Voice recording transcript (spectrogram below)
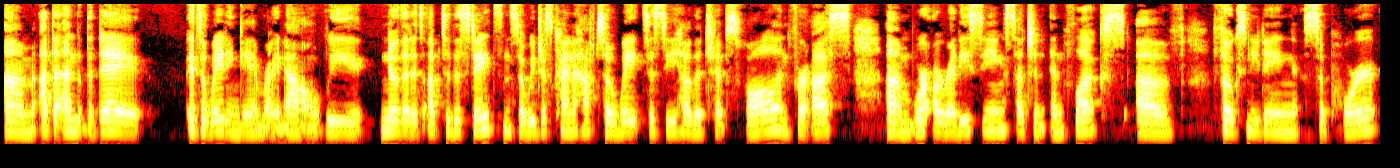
um, at the end of the day, it's a waiting game right now. We know that it's up to the states. And so we just kind of have to wait to see how the chips fall. And for us, um, we're already seeing such an influx of folks needing support.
